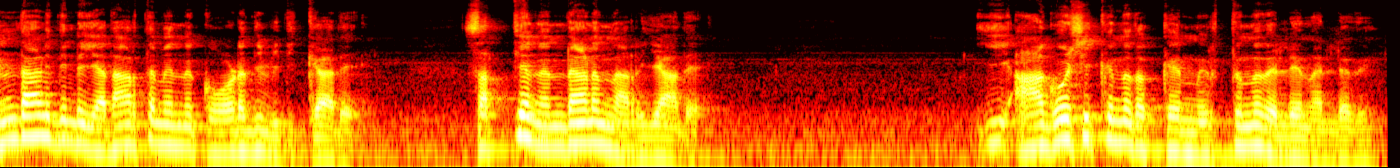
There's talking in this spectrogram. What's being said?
എന്താണ് ഇതിന്റെ യഥാർത്ഥമെന്ന് കോടതി വിധിക്കാതെ സത്യം എന്താണെന്ന് അറിയാതെ ഈ ആഘോഷിക്കുന്നതൊക്കെ നിർത്തുന്നതല്ലേ നല്ലത്?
